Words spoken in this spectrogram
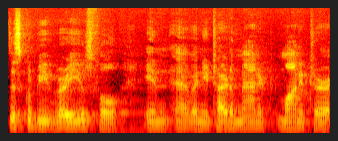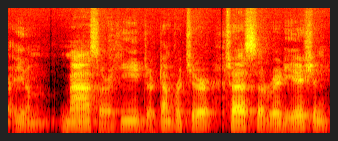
This could be very useful in uh, when you try to monitor you know mass or heat or temperature stress or radiation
